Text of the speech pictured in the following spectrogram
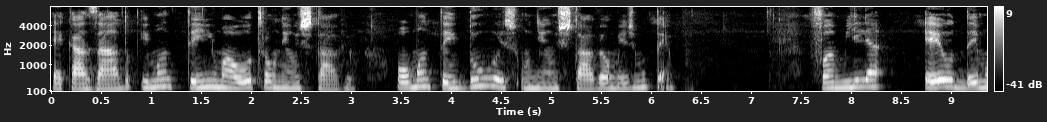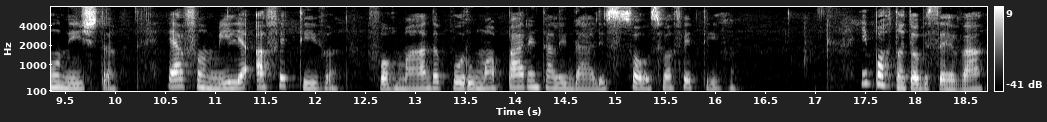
é casado e mantém uma outra união estável, ou mantém duas uniões estáveis ao mesmo tempo. Família eudemonista é a família afetiva, formada por uma parentalidade socioafetiva. Importante observar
